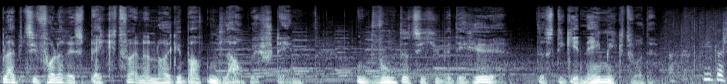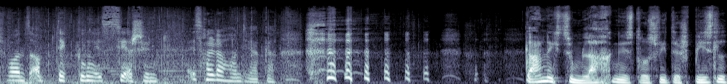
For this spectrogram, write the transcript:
bleibt sie voller Respekt vor einer neu gebauten Laube stehen und wundert sich über die Höhe, dass die genehmigt wurde. Biberschwanzabdeckung ist sehr schön. Ist halt ein Handwerker. Gar nicht zum Lachen ist Roswitha Spießel,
